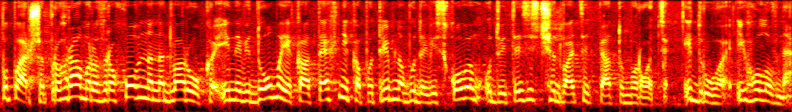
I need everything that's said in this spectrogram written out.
по-перше, програма розрахована на два роки, і невідомо, яка техніка потрібна буде військовим у 2025 році. І друге, і головне,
